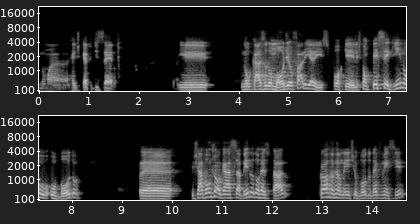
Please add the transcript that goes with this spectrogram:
numa handicap de zero. E no caso do molde eu faria isso, porque eles estão perseguindo o, Bodo, é, já vão jogar sabendo do resultado, provavelmente o Bodo deve vencer.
